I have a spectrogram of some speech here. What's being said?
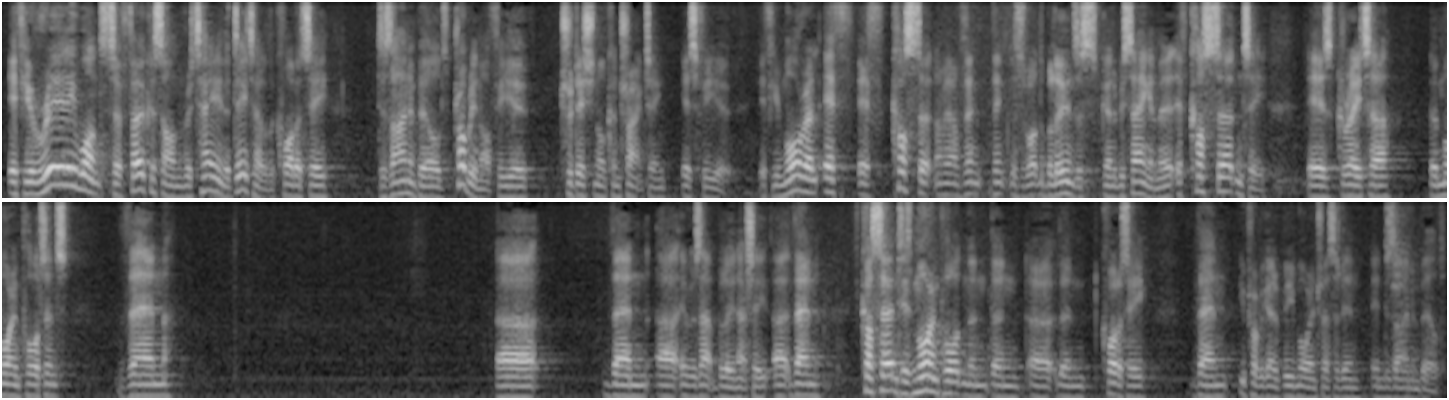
If you really want to focus on retaining the detail of the quality, design and build's probably not for you, traditional contracting is for you. If you more, if, if cost certainty, I mean, I think, think this is what the balloons are going to be saying in a minute, if cost certainty is greater and more important, then uh, then uh, it was that balloon actually, uh, then cost certainty is more important than, than, uh, than quality, then you're probably going to be more interested in, in design and build.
